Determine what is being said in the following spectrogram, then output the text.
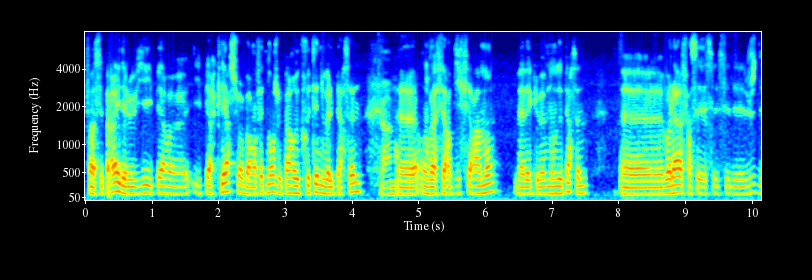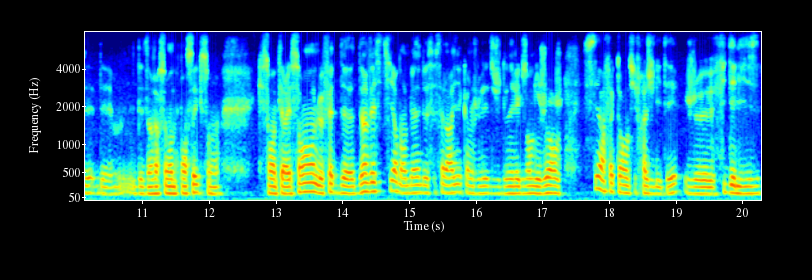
Enfin, c'est pareil, des leviers hyper, hyper clairs sur. Bah, en fait, non, je ne vais pas recruter de nouvelles personnes. on va faire différemment, mais avec le même nombre de personnes. voilà, enfin, c'est juste des, des, des, inversements de pensée qui sont, qui sont intéressants. Le fait d'investir dans le bien-être de ses salariés, comme je l'ai donné l'exemple de Georges, c'est un facteur antifragilité. Je fidélise,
